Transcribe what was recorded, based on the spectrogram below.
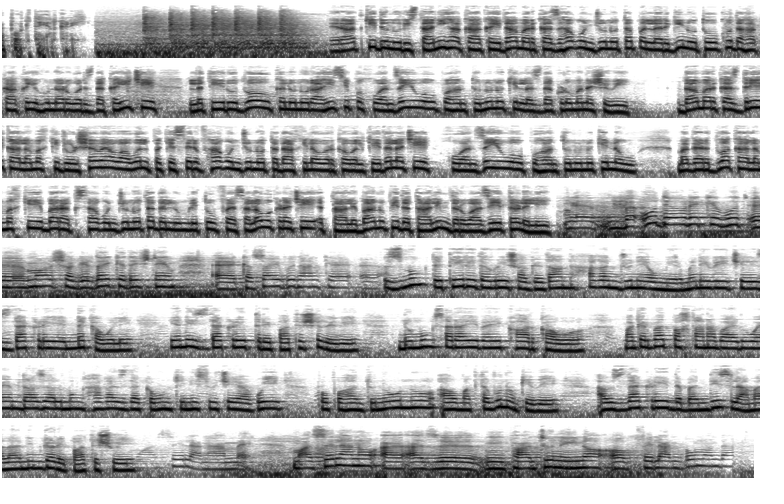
رپورټ تیار کړی. هرات کې د نورستاني حکاکۍ دا مرکز هغو نجونو ته په لرګینو توکو د حکاکۍ هنر ور زده کوي چې له تېرو دوو کلونو راهیسې په ښوونځیو او پوهنتونونو کې له زده کړو منع شوي. دا مرکز درې کاله مخکې جوړ شوی او اول پکې صرف هغو نجونو ته داخله ورکول کېدله چې ښوونځیو او پوهنتونونو کې نه وو، مګر دوه کاله مخکې یې برعکس هغو نجونو ته د لومړیتوب فیصله وکړه چې طالبانو پې د تعلیم دروازې تړلي. به او دوره که بود ما شاګردای که داشتیم کسای بودند که. زموږ د تیرې دورې شاګردان هغه نجونې او میرمنې وې چې زده کړې یې نه کولې یعنی زده کړې ترې پاتې شوې وې نو موږ سره یې به یې کار کاوه مګر بدبختانه باید ووایم دا ځل موږ هغه زده کوونکي نیسو چې هغوی په پوهنتونونو او مکتبونو کې وې او زده کړې د بندیز له امله نیمګړې پاتې شوې.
